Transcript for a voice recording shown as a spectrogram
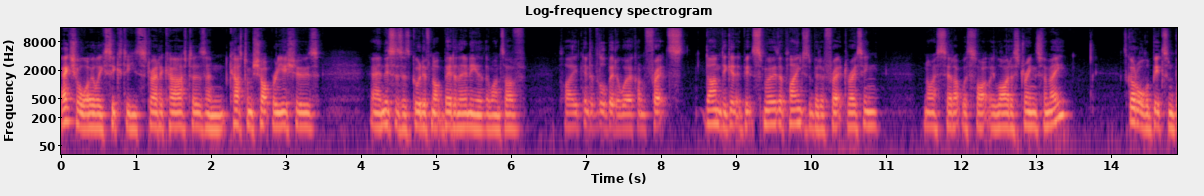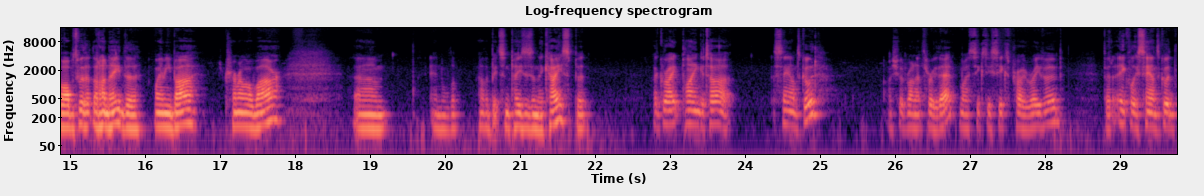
actual early 60s Stratocasters and custom shop reissues and this is as good if not better than any of the ones I've played. Did a little bit of work on frets done to get it a bit smoother playing, just a bit of fret dressing. Nice setup with slightly lighter strings for me. It's got all the bits and bobs with it that I need, the whammy bar, tremolo bar, um, and all the other bits and pieces in the case, but a great playing guitar. Sounds good. I should run it through that, my 66 Pro Reverb, but equally sounds good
